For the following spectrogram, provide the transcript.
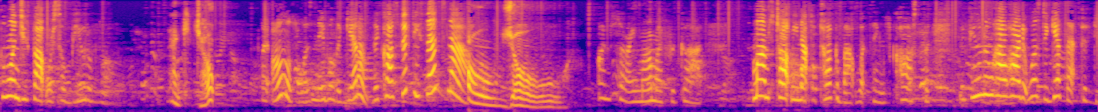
The ones you thought were so beautiful. Thank you, Joe. I almost wasn't able to get them. They cost 50 cents now. Oh, Joe. I'm sorry, Mom, I forgot. Mom's taught me not to talk about what things cost, but if you knew how hard it was to get that 50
